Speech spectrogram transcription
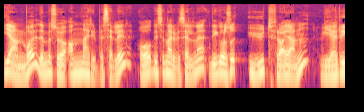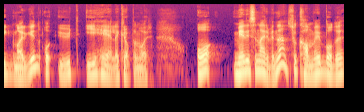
Hjernen vår den består av nerveceller, og disse nervecellene de går også ut fra hjernen, via ryggmargen og ut i hele kroppen vår. Og med disse nervene så kan vi både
